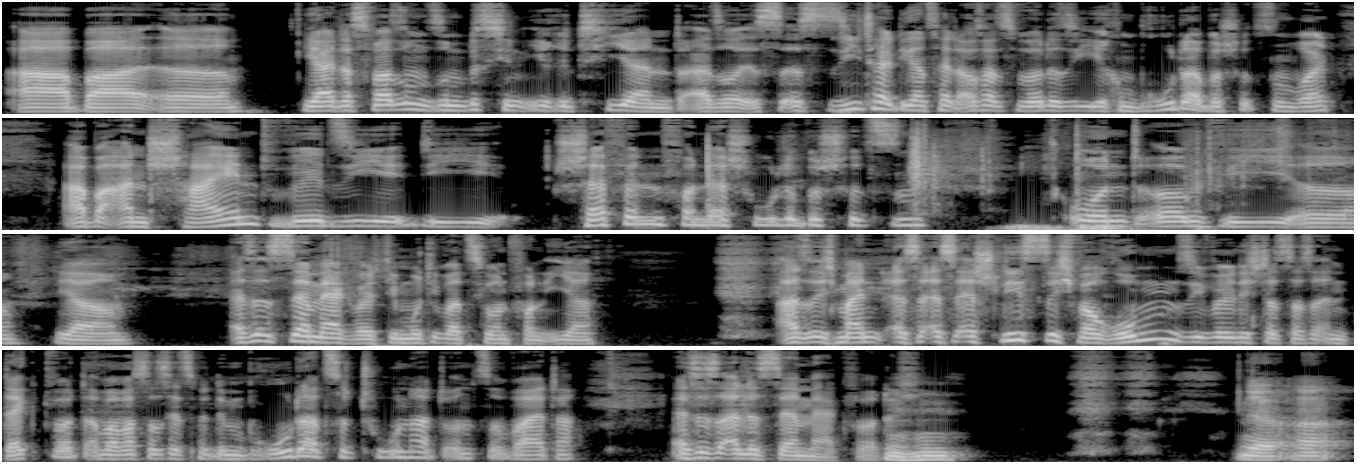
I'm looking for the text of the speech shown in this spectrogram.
Aber äh, ja, das war so, so ein bisschen irritierend. Also es, es sieht halt die ganze Zeit aus, als würde sie ihren Bruder beschützen wollen. Aber anscheinend will sie die Chefin von der Schule beschützen. Und irgendwie, äh, ja. Es ist sehr merkwürdig, die Motivation von ihr. Also ich meine, es, es erschließt sich warum. Sie will nicht, dass das entdeckt wird, aber was das jetzt mit dem Bruder zu tun hat und so weiter. Es ist alles sehr merkwürdig. Mhm. Ja, ah.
